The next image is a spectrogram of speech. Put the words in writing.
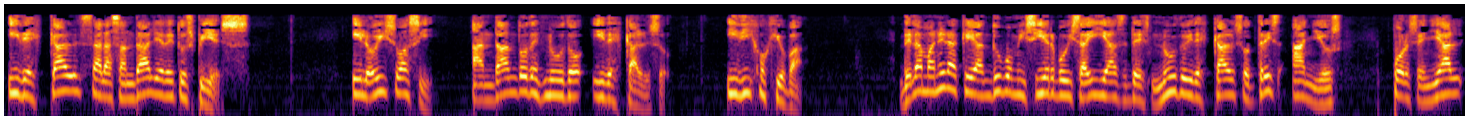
y descalza la sandalia de tus pies. Y lo hizo así andando desnudo y descalzo. Y dijo Jehová, De la manera que anduvo mi siervo Isaías desnudo y descalzo tres años, por señal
